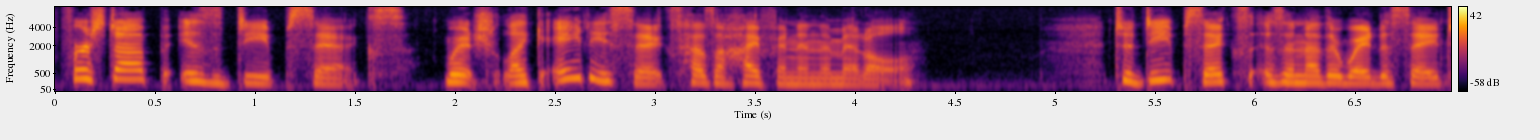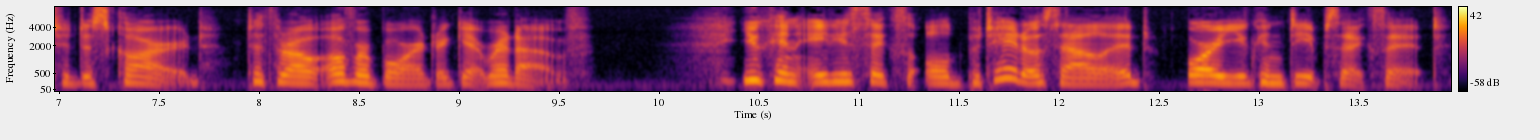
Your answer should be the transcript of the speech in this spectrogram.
First up is deep six, which, like 86, has a hyphen in the middle. To deep six is another way to say to discard, to throw overboard or get rid of. You can 86 old potato salad, or you can deep six it.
